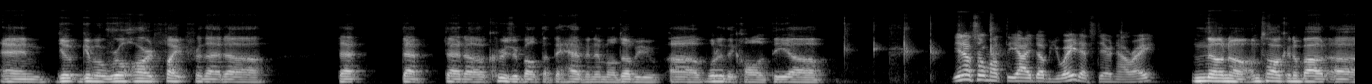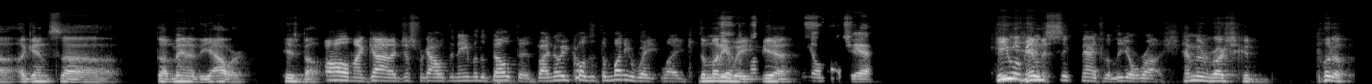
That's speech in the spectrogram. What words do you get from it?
and give give a real hard fight for that uh, that that that uh, cruiser belt that they have in MLW. Uh, what do they call it? The uh, You're not talking about the IWA that's there now, right? no no I'm talking about uh, against uh, the man of the hour his belt Oh my god, I just forgot what the name of the belt is, but I know he calls it the money weight. Like the money Yeah, the weight money- yeah Real much, yeah. He would be him, in a sick match with Lio Rush. him and Rush could put a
